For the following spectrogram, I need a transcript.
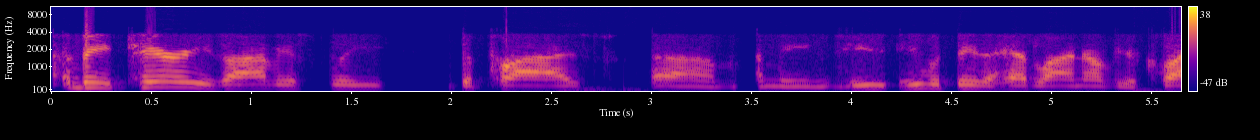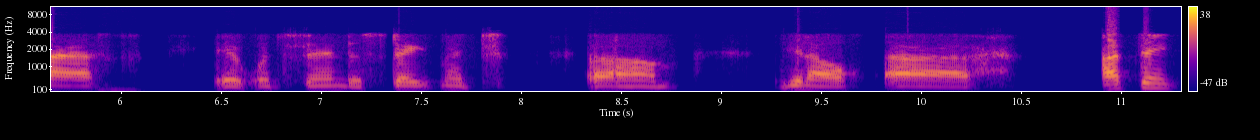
I mean Terry's obviously the prize. Um, I mean he he would be the headliner of your class. It would send a statement. Um, you know, uh, I think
